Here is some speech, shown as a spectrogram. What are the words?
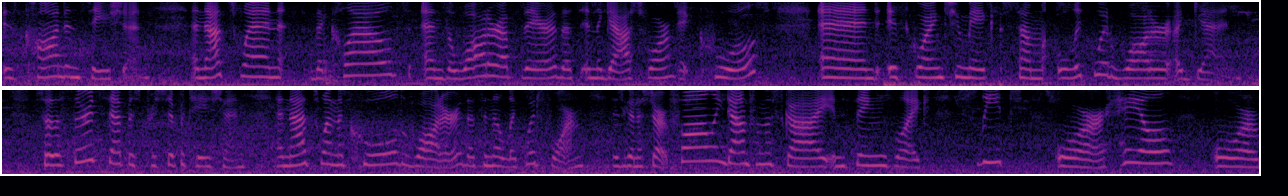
is condensation and that's when the clouds and the water up there that's in the gas form, it cools and it's going to make some liquid water again. So the third step is precipitation, and that's when the cooled water that's in the liquid form is going to start falling down from the sky in things like sleet or hail or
